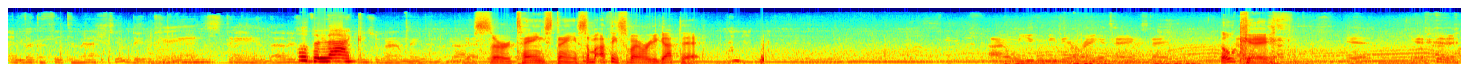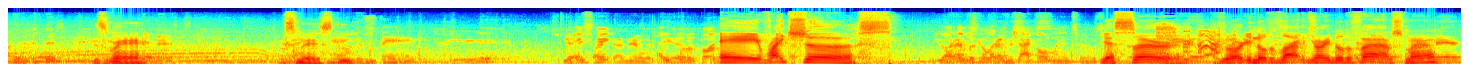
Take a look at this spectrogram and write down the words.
And you got the fit to match too. the can stand. That is Oh, the lag. Instagram name. Nah, Yes, sir. Tang stain. Some I think somebody already got that. All right, well, you can be the orangutan stand. Okay. Yeah. Yeah. This man. This man is stupid. the stand. Yeah. You Hey, got Snake. down there with How the. Uh, doing, bud? Hey, righteous. You out here looking like a jack o' lantern. Yes, sir. You already know the lot. You already know the vibes, man.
